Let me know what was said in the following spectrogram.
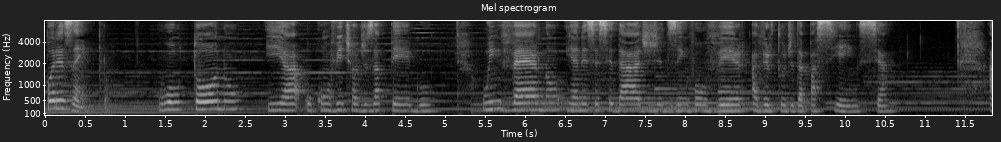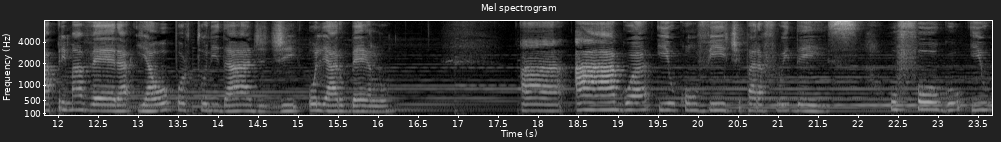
Por exemplo, o outono e a, o convite ao desapego, o inverno e a necessidade de desenvolver a virtude da paciência, a primavera e a oportunidade de olhar o belo, a, a água e o convite para a fluidez, o fogo e o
